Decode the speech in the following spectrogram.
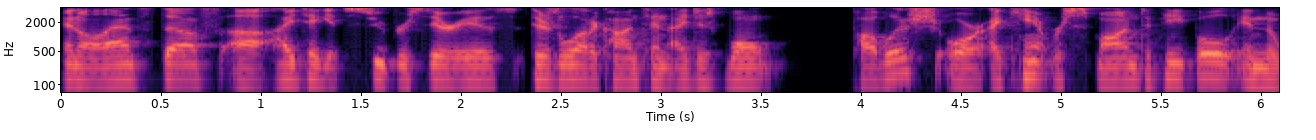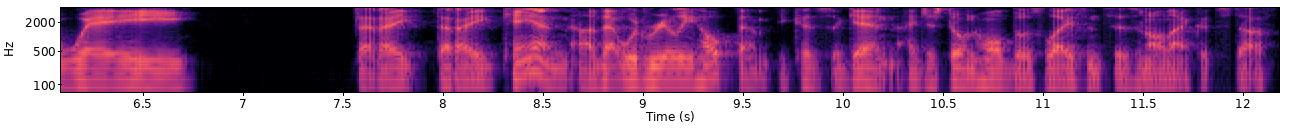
and all that stuff. Uh, I take it super serious. There's a lot of content I just won't publish or I can't respond to people in the way that I that I can uh, that would really help them because again I just don't hold those licenses and all that good stuff.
